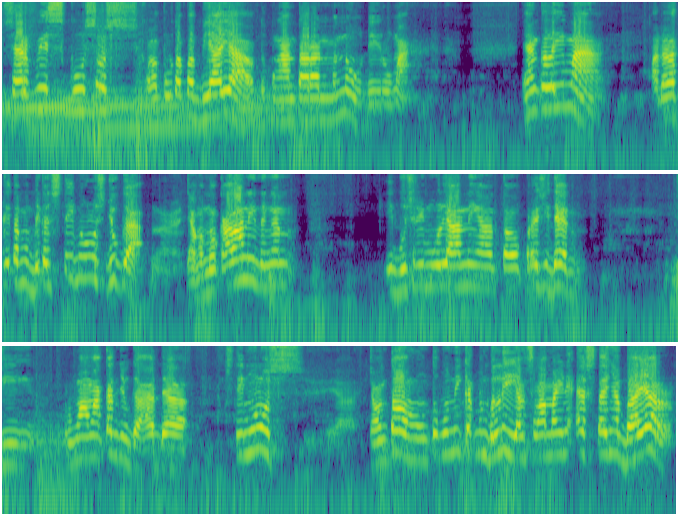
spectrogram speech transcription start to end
servis khusus walaupun tanpa biaya untuk pengantaran menu di rumah. Yang kelima adalah kita memberikan stimulus juga. Nah, jangan mau kalah nih dengan Ibu Sri Mulyani atau Presiden di rumah makan juga ada stimulus. Ya, contoh untuk memikat pembeli yang selama ini ST-nya bayar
